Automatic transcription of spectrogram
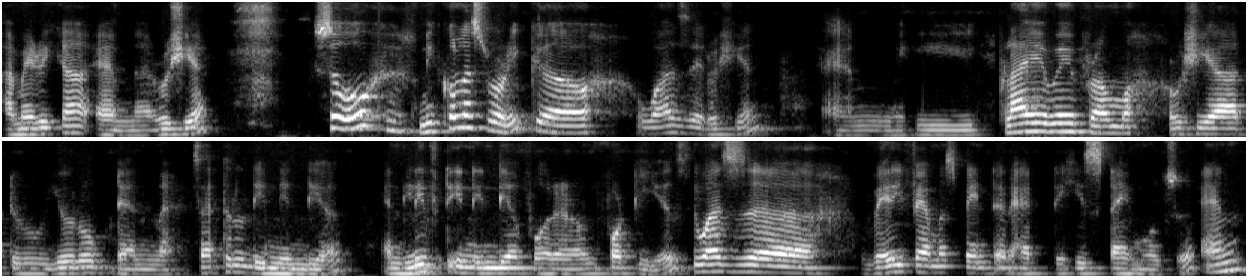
America and uh, Russia. So Nicholas Roerich uh, was a Russian and he fly away from Russia to Europe, then settled in India and lived in India for around 40 years. He was a very famous painter at his time also and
